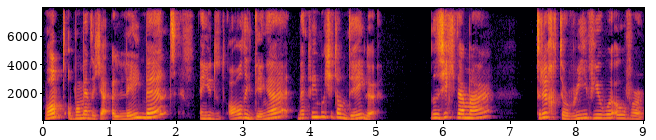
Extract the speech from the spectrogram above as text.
Want op het moment dat jij alleen bent en je doet al die dingen, met wie moet je dan delen? Dan zit je daar maar terug te reviewen over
